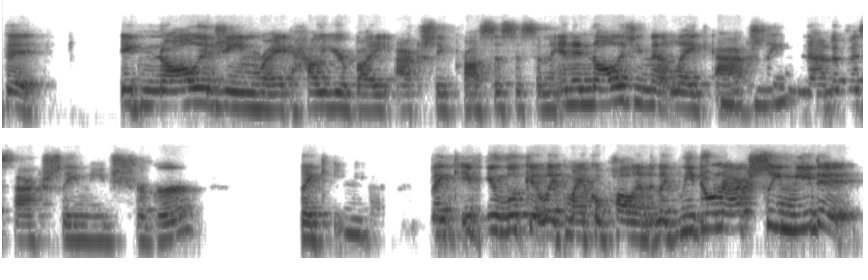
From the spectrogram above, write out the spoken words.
that acknowledging right how your body actually processes something and acknowledging that like mm-hmm. actually none of us actually need sugar like mm-hmm. Like if you look at like michael pollan like we don't actually need it.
